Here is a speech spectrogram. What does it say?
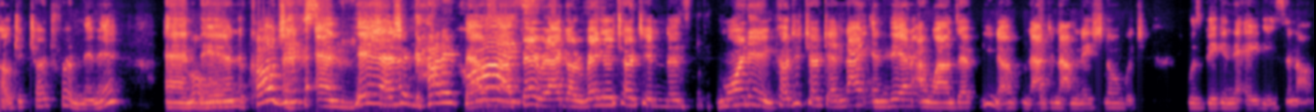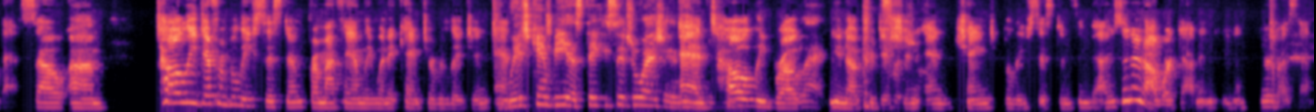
COGIC church for a minute. And Uh-oh, then the COGIC. And then got it that was my favorite. I go to regular church in the morning and COGIC church at night. And then I wound up, you know, non-denominational, which was big in the 80s and all that. So um totally different belief system from my family when it came to religion. And which can be a sticky situation. And totally broke, Black. you know, tradition and changed belief systems and values. And it all worked out and you know, everybody's happy.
